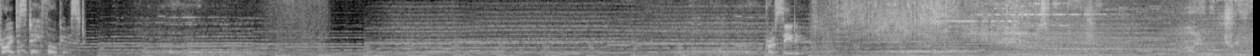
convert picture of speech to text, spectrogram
Try to stay focused. Proceeding. Here is an illusion. I am intrigued.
